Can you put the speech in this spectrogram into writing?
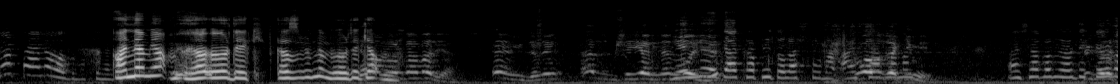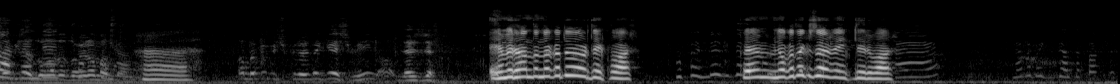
Dört tane oldu bu sene. Annem yapmıyor ya ördek. Gaz bilmem ördek Yaban yapmıyor. orada var ya. En güzeli az bir şey yemden Yeni doyuyor. ördeği kapıyı dolaştırmam. Ayşe Çuvalacak ablamın, yemeği. Ayşe ablamın Bir ördekleri var bize bende. dolada doyuramaz yani. Ha. Ama bir buçuk kiloyu da geçmeyin. Lezzet. Emirhan'da ne kadar ördek var. Ben ne kadar güzel renkleri var. Ne kadar güzel de bakmış.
